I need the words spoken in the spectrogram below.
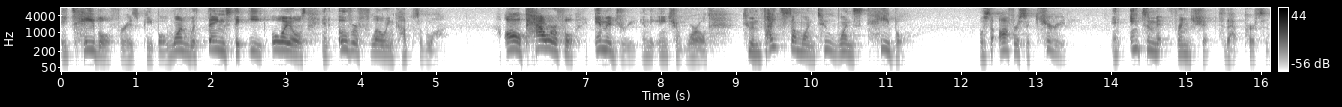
a table for his people, one with things to eat, oils, and overflowing cups of wine. All powerful imagery in the ancient world. To invite someone to one's table was to offer security and intimate friendship to that person.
